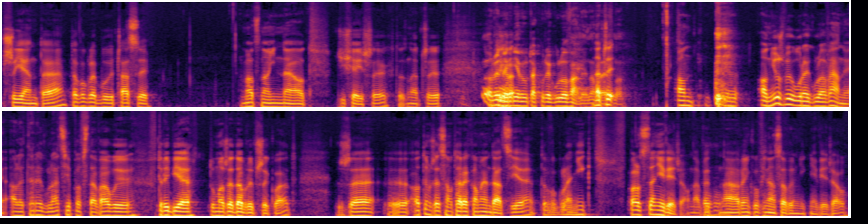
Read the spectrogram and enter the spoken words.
przyjęte. To w ogóle były czasy mocno inne od dzisiejszych, to znaczy No, rynek nie był tak uregulowany na Znaczy, pewno. on, on już był uregulowany, ale te regulacje powstawały w trybie, tu może dobry przykład, że y, o tym, że są te rekomendacje, to w ogóle nikt w Polsce nie wiedział. Nawet na rynku finansowym nikt nie wiedział.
